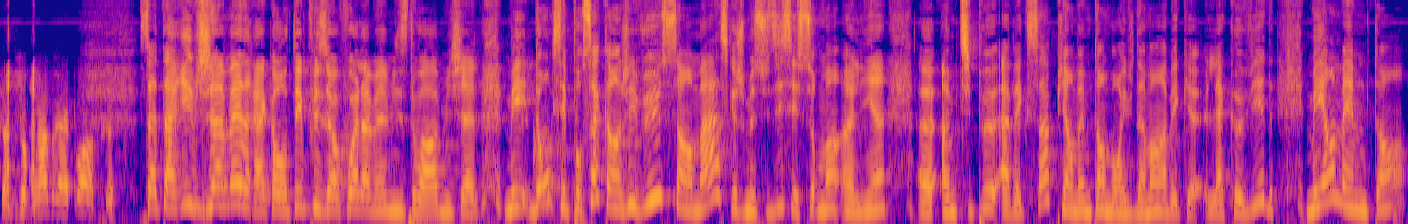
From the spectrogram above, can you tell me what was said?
Ça me surprendrait pas. Ça t'arrive jamais de raconter plusieurs fois la même histoire, Michel. Mais donc c'est pour ça quand j'ai vu sans masque, je me suis dit c'est sûrement un lien euh, un petit peu avec ça, puis en même temps bon évidemment avec la Covid, mais en même temps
